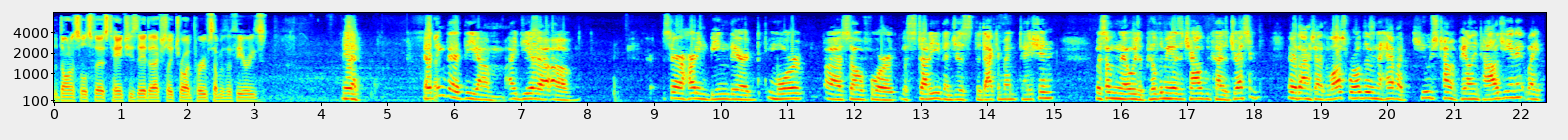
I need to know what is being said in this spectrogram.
the dinosaurs firsthand. She's there to actually try and prove some of her theories. Yeah. I think that the um, idea of Sarah Harding being there more uh, so for the study than just the documentation was something that always appealed to me as a child because Jurassic, or the, I'm sorry, the Lost World doesn't have a huge ton of paleontology in it like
